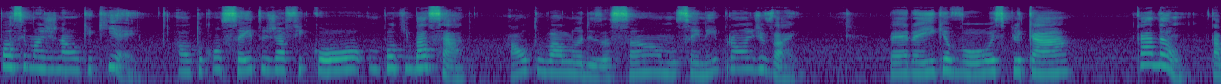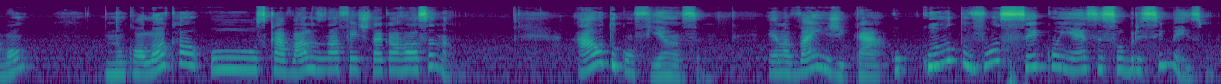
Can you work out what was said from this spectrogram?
posso imaginar o que, que é. Autoconceito já ficou um pouco embaçado. Autovalorização, não sei nem para onde vai. Espera aí que eu vou explicar cada um, tá bom? Não coloca os cavalos na frente da carroça, não. A autoconfiança, ela vai indicar o quanto você conhece sobre si mesmo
